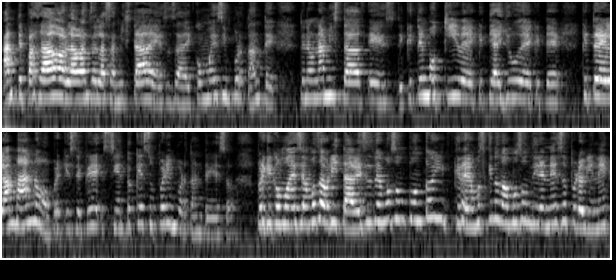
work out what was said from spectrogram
antepasado hablaban de las amistades, o sea, de cómo es importante tener una amistad este, que te motive, que te ayude, que te, que te dé la mano, porque sé que siento que es súper importante eso. Porque como decíamos ahorita, a veces vemos un punto y creemos que nos vamos a hundir en eso, pero viene,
